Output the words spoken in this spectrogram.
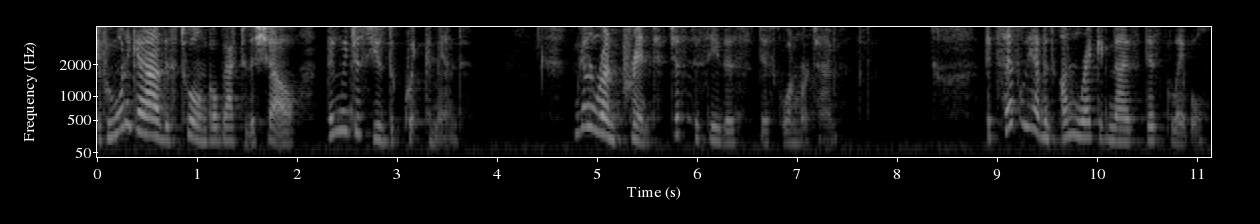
If we want to get out of this tool and go back to the shell, then we just use the quit command. I'm going to run print just to see this disk one more time. It says we have an unrecognized disk label.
